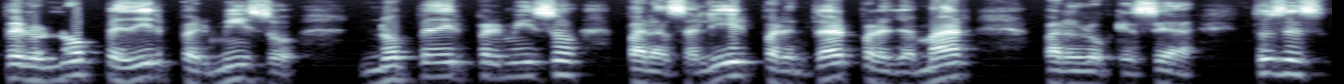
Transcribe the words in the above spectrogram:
pero no pedir permiso, no pedir permiso para salir, para entrar, para llamar, para lo que sea. Entonces,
